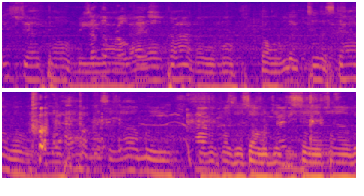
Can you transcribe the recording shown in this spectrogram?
Is that the bro face? Don't cry no. Don't look to the sky no more. Have mercy on me. Because there's so much the same time.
